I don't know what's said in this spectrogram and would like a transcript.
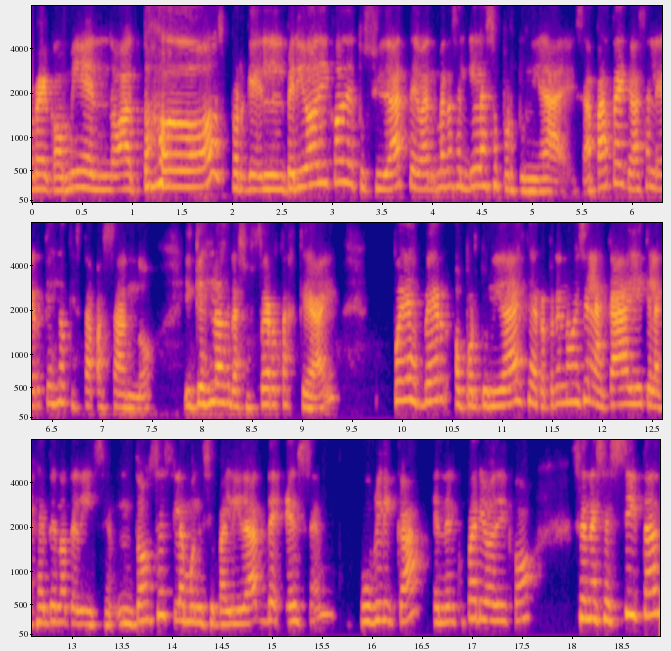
recomiendo a todos, porque el periódico de tu ciudad te van, a salir las oportunidades. Aparte de que vas a leer qué es lo que está pasando y qué es las ofertas que hay, puedes ver oportunidades que de repente no ves en la calle, que la gente no te dice. Entonces, la municipalidad de Essen publica en el periódico, se necesitan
